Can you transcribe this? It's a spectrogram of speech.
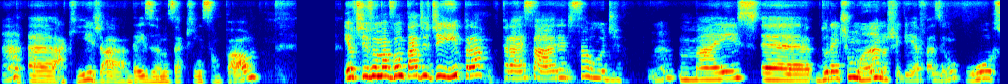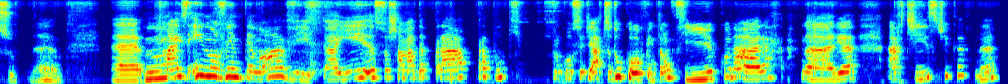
né, uh, aqui, já há 10 anos aqui em São Paulo, eu tive uma vontade de ir para essa área de saúde, né, mas é, durante um ano cheguei a fazer um curso, né, é, mas em 99, aí eu sou chamada para a PUC, para o curso de artes do corpo, então fico na área, na área artística, né?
